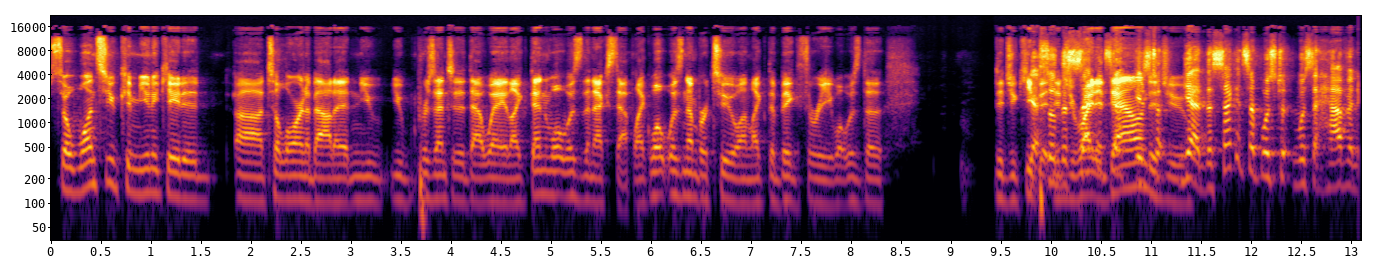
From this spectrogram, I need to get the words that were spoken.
So once you communicated uh, to Lauren about it and you you presented it that way, like then what was the next step? Like what was number two on like the big three? What was the did you keep it? so Did you write it down? is Did you? Yeah, the second step was to was to have an.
